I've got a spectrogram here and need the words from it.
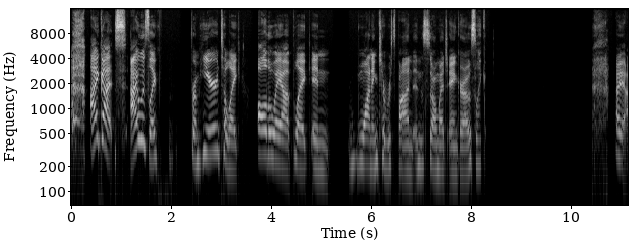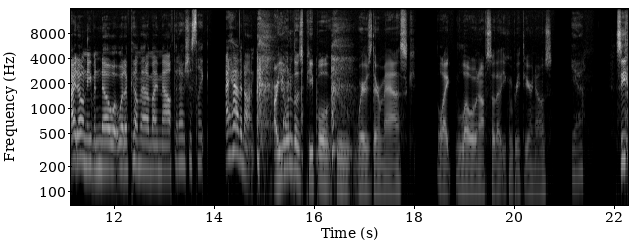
I got I was like from here to like all the way up, like in wanting to respond in so much anger. I was like, I I don't even know what would have come out of my mouth. That I was just like, I have it on. are you one of those people who wears their mask like low enough so that you can breathe through your nose? yeah. See,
